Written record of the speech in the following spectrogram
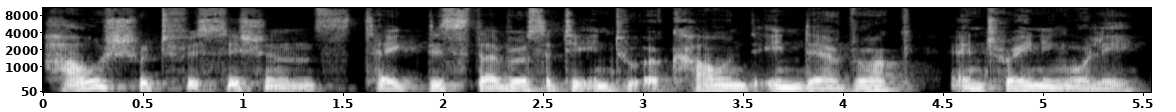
How should physicians take this diversity into account in their work and training, Uli?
